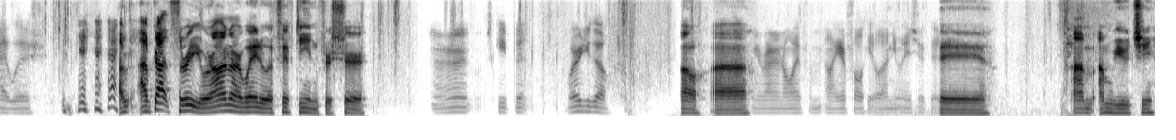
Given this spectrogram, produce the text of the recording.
I wish. I've, I've got three. We're on our way to a 15 for sure. Alright, let's keep it. Where'd you go? Oh, uh, You're running away from. Oh, you're full heal anyways. You're good. yeah, yeah, yeah. I'm I'm Gucci.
